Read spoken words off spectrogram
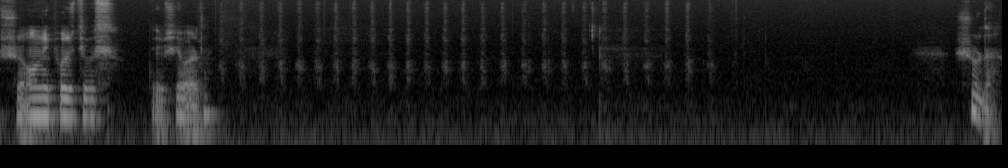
şu only positives diye bir şey vardı. Şurada.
